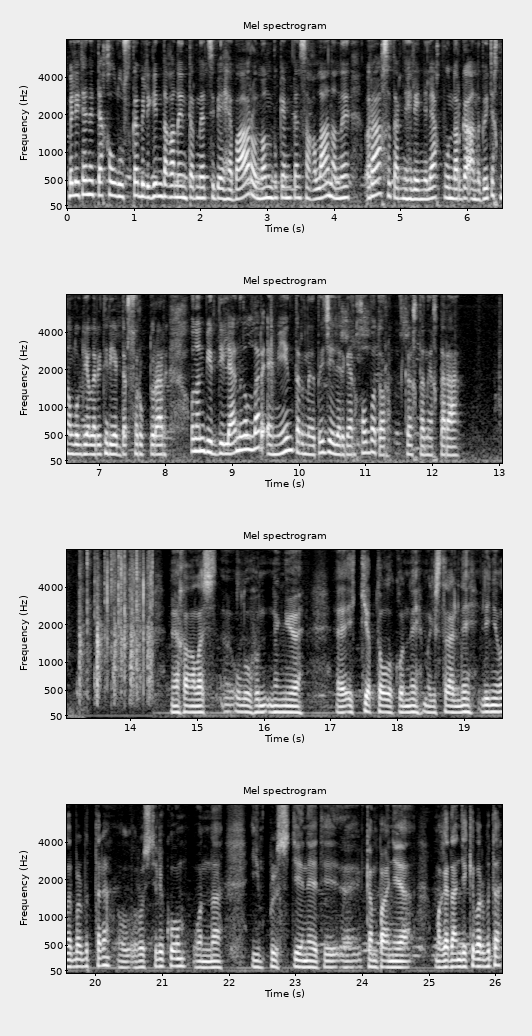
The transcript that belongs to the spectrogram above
Білетен әттәқі улуска білген дағаны интернет сибәхи бар, онан бұ кемтен сағалан аны рақ сатар нехиленеләқ бұнарға анығы технологиялары терердер соруктурар. Онан бирдилен ыллар әме интернеты. Кықтан ықтара. Мен қаңалас улуғын нөңе икки аптаулықонны магистральный линиялар бар бұттара. Ол Ростелеком, онна Импульс дейіне әті компания Магадан декі бар бұта.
